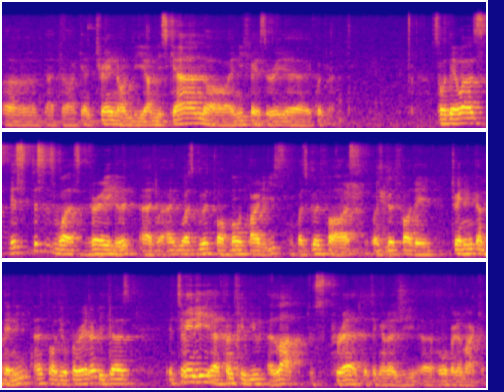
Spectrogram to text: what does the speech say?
that can train on the OmniScan or any phase array equipment. So there was, this, this is, was very good. it was good for both parties. It was good for us. It was good for the training company and for the operator because it really uh, a lot to spread the technology uh, over the market.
